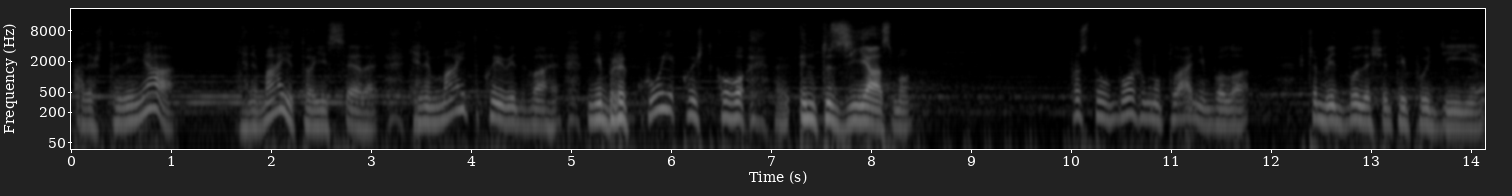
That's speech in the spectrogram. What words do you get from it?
але ж то не я. Я не маю тої сили, я не маю такої відваги. Мені бракує якогось такого е, ентузіазму. Просто в Божому плані було, щоб відбулися ті події.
